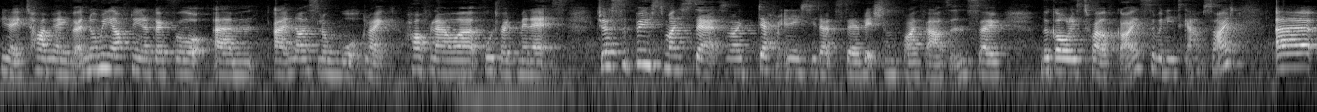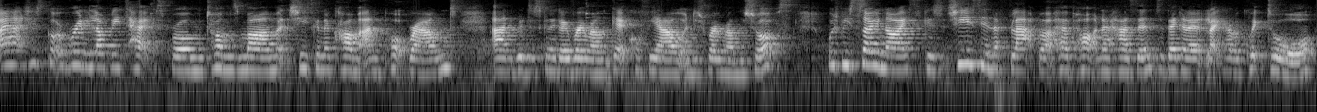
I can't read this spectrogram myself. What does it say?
you know, time over. And normally afternoon I go for um, a nice long walk, like half an hour, 45 minutes, just to boost my steps. And I definitely need to do that today. I've literally done 5,000. So the goal is 12 guys, so we need to get outside. Uh, I actually just got a really lovely text from Tom's mum. She's going to come and pop round and we're just going to go roam around, get coffee out and just roam around the shops. Which would be so nice because she's in the flat but her partner hasn't. So they're going to like have a quick tour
